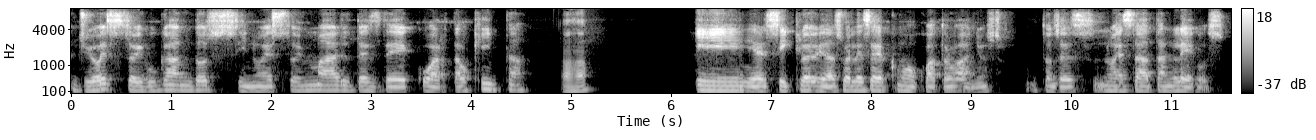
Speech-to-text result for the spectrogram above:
yo estoy jugando, si no estoy mal, desde cuarta o quinta. Ajá. Y el ciclo de vida suele ser como cuatro años, entonces no está tan lejos.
